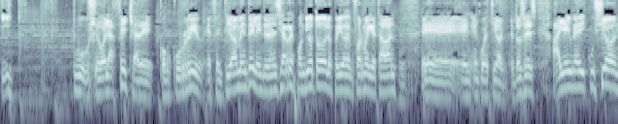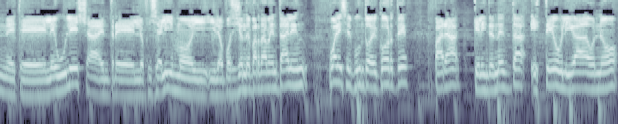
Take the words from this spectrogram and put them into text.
y llegó la fecha de concurrir efectivamente, la Intendencia respondió todos los pedidos de informe que estaban eh, en, cuestión. Entonces, ahí hay una discusión este, leguleya entre el oficialismo y, la oposición departamental en cuál es el punto de corte para que la Intendenta esté obligada o no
